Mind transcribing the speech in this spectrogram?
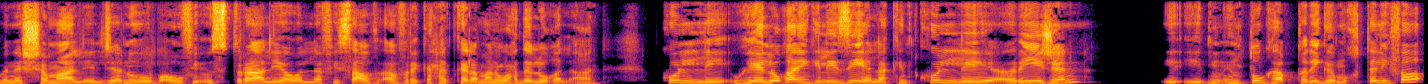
من الشمال للجنوب أو في أستراليا ولا في South أفريقيا حنتكلم عن واحدة لغة الآن. كل وهي لغة إنجليزية لكن كل ريجن ينطقها بطريقة مختلفة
